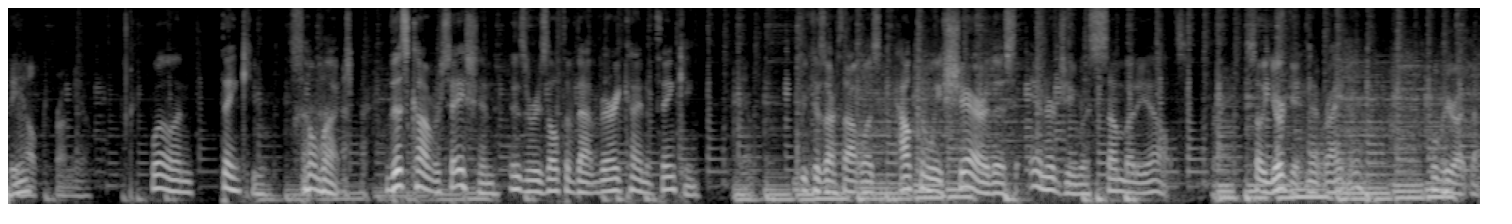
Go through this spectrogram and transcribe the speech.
be mm-hmm. helped from you. well, and thank you so much. this conversation is a result of that very kind of thinking. Because our thought was, how can we share this energy with somebody else? Right. So you're getting it right now. We'll be right back.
